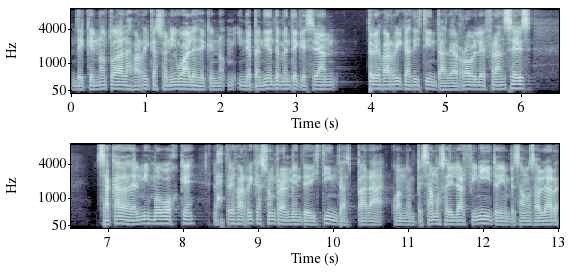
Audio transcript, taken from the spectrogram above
de que no todas las barricas son iguales, de que independientemente que sean tres barricas distintas de roble francés, sacadas del mismo bosque, las tres barricas son realmente distintas. Para cuando empezamos a hilar finito y empezamos a hablar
